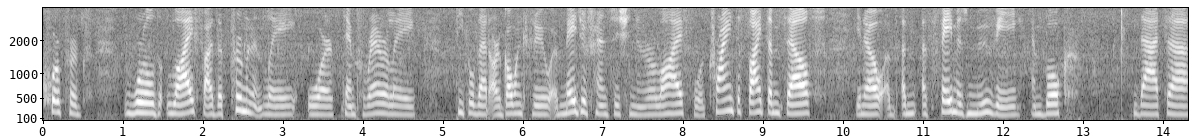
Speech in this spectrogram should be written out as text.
corporate world life, either permanently or temporarily. People that are going through a major transition in their life or trying to find themselves. You know, a, a, a famous movie and book that uh,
